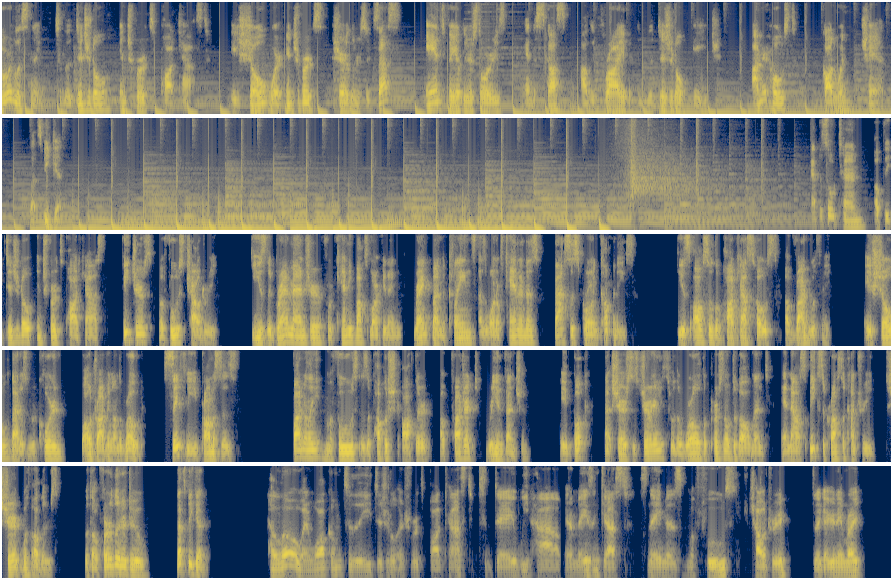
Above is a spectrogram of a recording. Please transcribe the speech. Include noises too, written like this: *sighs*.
You're listening to the Digital Introverts Podcast, a show where introverts share their success and failure stories and discuss how they thrive in the digital age. I'm your host, Godwin Chan. Let's begin. Episode 10 of the Digital Introverts Podcast features Mahfouz Chowdhury. He is the brand manager for Candy Box Marketing, ranked by Maclean's as one of Canada's fastest growing companies. He is also the podcast host of Ride With Me, a show that is recorded while driving on the road. Safely, he promises. Finally, Mahfouz is a published author of Project Reinvention, a book that shares his journey through the world of personal development and now speaks across the country to share it with others. Without further ado, let's begin. Hello and welcome to the Digital Introverts Podcast. Today we have an amazing guest. His name is Mahfouz Chowdhury. Did I get your name right?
